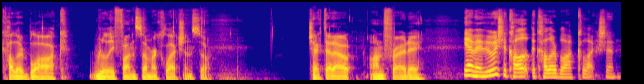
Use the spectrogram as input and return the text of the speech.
color block, really fun summer collection. So check that out on Friday. Yeah, maybe we should call it the color block collection.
